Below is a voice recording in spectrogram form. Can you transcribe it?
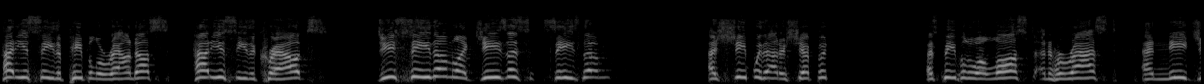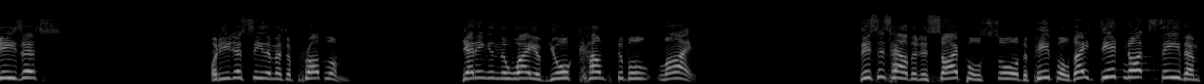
How do you see the people around us? How do you see the crowds? Do you see them like Jesus sees them? As sheep without a shepherd? As people who are lost and harassed and need Jesus? Or do you just see them as a problem? Getting in the way of your comfortable life. This is how the disciples saw the people. They did not see them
